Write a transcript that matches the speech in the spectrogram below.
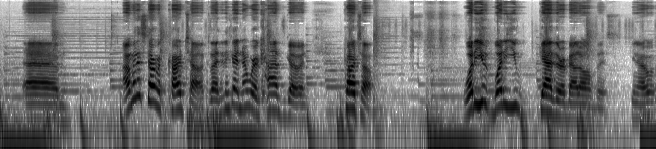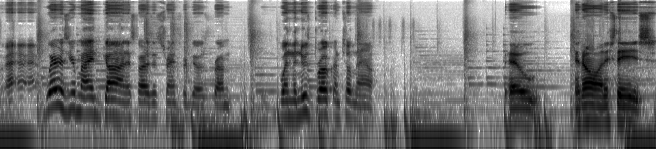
Um, I'm going to start with Kartal because I think I know where Kaan's going. Kartal, what do you what do you gather about all this? You know, uh, uh, where is your mind gone as far as this transfer goes from when the news broke until now? Well, in all honesty, it's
